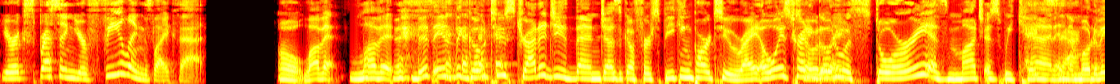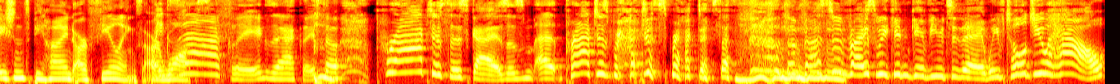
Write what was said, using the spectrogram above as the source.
you're expressing your feelings like that. Oh, love it. Love it. This is the go-to strategy then, Jessica, for speaking part two, right? Always try totally. to go to a story as much as we can exactly. and the motivations behind our feelings, our exactly, wants. Exactly, exactly. So practice this, guys. As, uh, practice, practice, practice. That's the best advice we can give you today. We've told you how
